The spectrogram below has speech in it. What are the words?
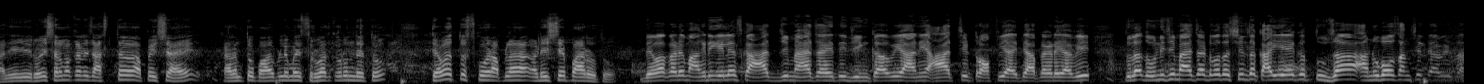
आणि रोहित शर्माकडे जास्त अपेक्षा आहे कारण तो पॉवर प्लेमध्ये सुरुवात करून देतो तेव्हाच तो स्कोअर आपला अडीचशे पार होतो. देवाकडे मागणी केलीस का? आज जी मॅच आहे ती जिंकावी आणि आजची ट्रॉफी आहे ती आपल्याकडे यावी. तुला धोनीची मॅच आठवत असेल तर काही एक तुझा अनुभव सांगशील त्यावेळीचा?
